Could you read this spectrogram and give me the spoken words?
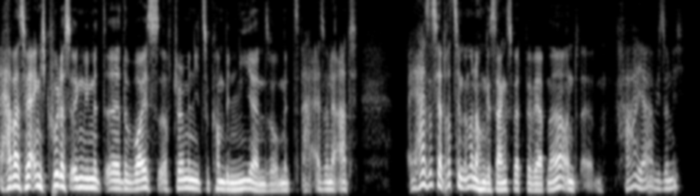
aber es wäre eigentlich cool, das irgendwie mit äh, The Voice of Germany zu kombinieren, so mit also eine Art. Ja, es ist ja trotzdem immer noch ein Gesangswettbewerb, ne? Und äh, ha, ja, wieso nicht?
